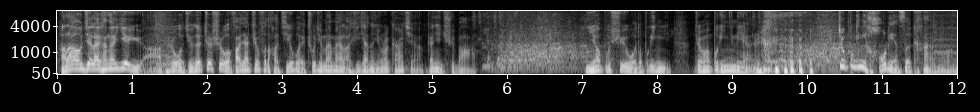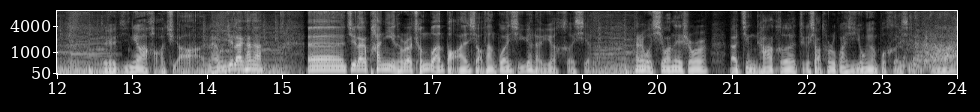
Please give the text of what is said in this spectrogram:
好了，我们接下来看看夜雨啊。他说：“我觉得这是我发家致富的好机会，出去卖卖老 T 家的牛肉干去，赶紧去吧。你要不去，我都不给你，这方不给你脸，就不给你好脸色看啊。这个，一定要好好去啊。来，我们接下来看看，呃，接下来个叛逆。他说，城管、保安、小贩关系越来越和谐了，但是我希望那时候，呃，警察和这个小偷的关系永远不和谐啊。”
